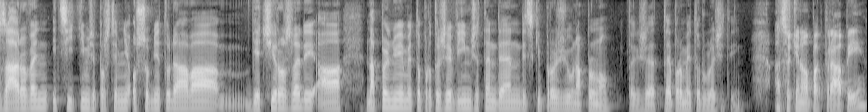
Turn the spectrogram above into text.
zároveň i cítím, že prostě mě osobně to dává větší rozhledy a naplňuje mi to, protože vím, že ten den vždycky prožiju naplno. Takže to je pro mě to důležitý. A co tě naopak trápí?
